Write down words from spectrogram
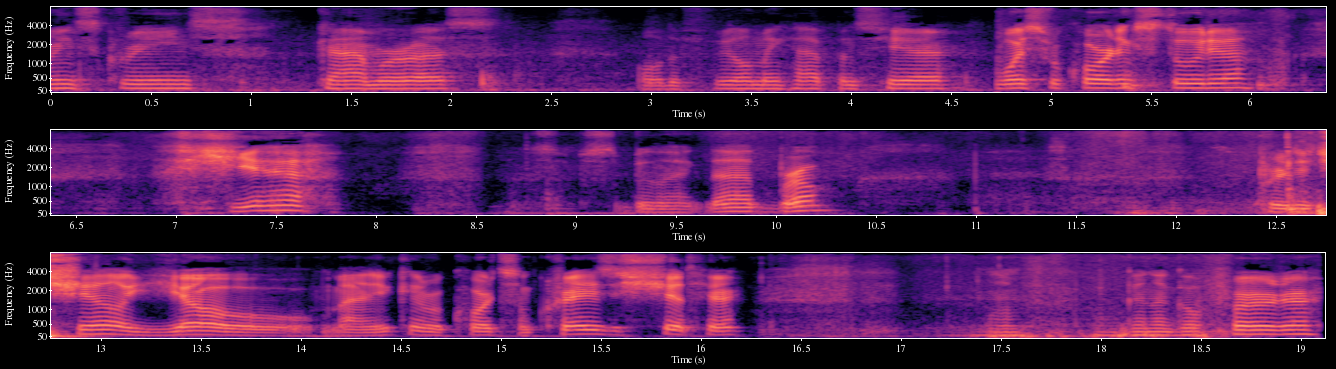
Green screens, cameras, all the filming happens here. Voice recording studio. Yeah, supposed to be like that, bro. Pretty chill, yo, man. You can record some crazy shit here. I'm gonna go further.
